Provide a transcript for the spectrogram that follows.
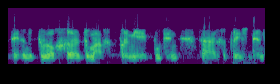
tegen de toen nog toenmalige premier Poetin, de huidige president.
